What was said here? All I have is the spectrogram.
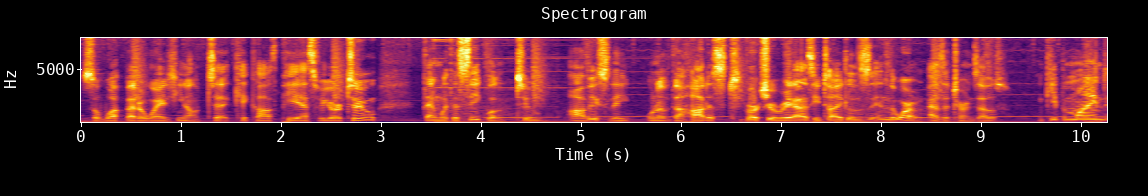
So what better way, you know, to kick off PSVR 2 than with a sequel to, obviously, one of the hottest virtual reality titles in the world, as it turns out. And keep in mind,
